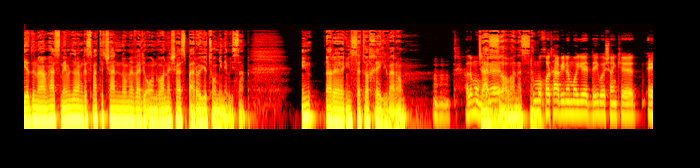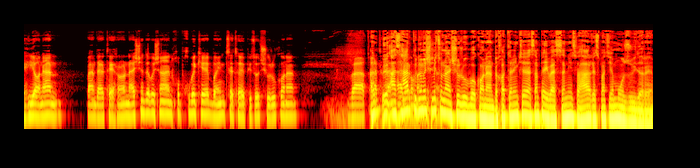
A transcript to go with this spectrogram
یه دونه هم هست نمی‌دونم قسمت چند نومه ولی عنوانش هست برای تو می نویسم این آره این ستا خیلی برام حالا ممکنه تو مخاطبین ما یه دی باشن که احیانا بندر تهران رو نشنده باشن. خب خوبه که با این ستا اپیزود شروع کنن. و از هر کدومش می‌تونن شروع بکنن به خاطر اینکه اصلا پیوسته نیست و هر قسمت یه موضوعی داره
